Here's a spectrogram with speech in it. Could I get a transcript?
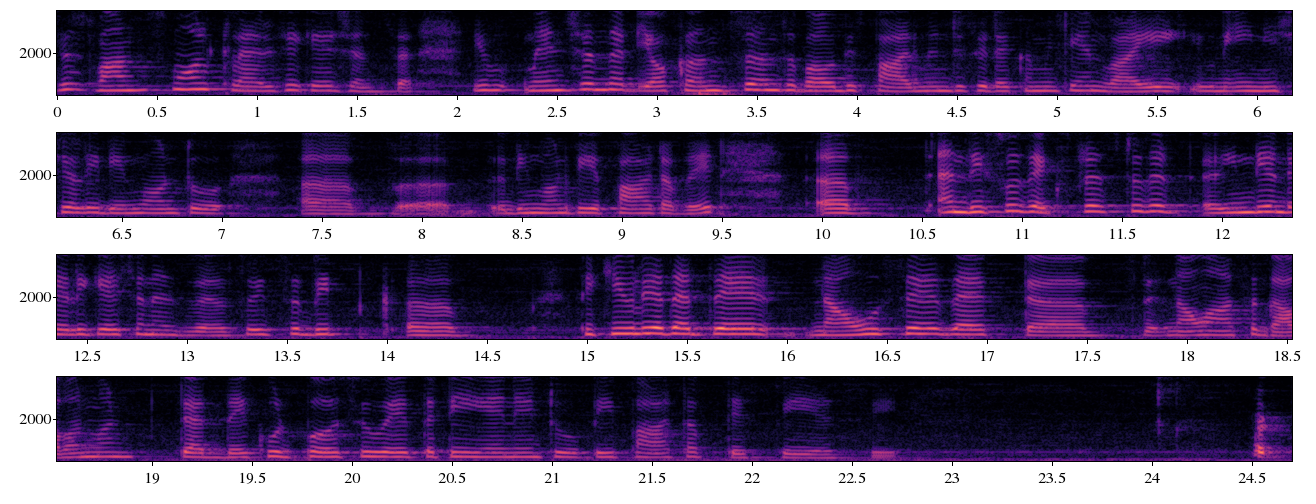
Just one small clarification, sir. You mentioned that your concerns about this parliamentary select committee and why you initially didn't want to uh, uh, didn't want to be a part of it, uh, and this was expressed to the Indian delegation as well. So it's a bit uh, peculiar that they now say that uh, now ask the government that they could persuade the TNA to be part of this PSC. But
